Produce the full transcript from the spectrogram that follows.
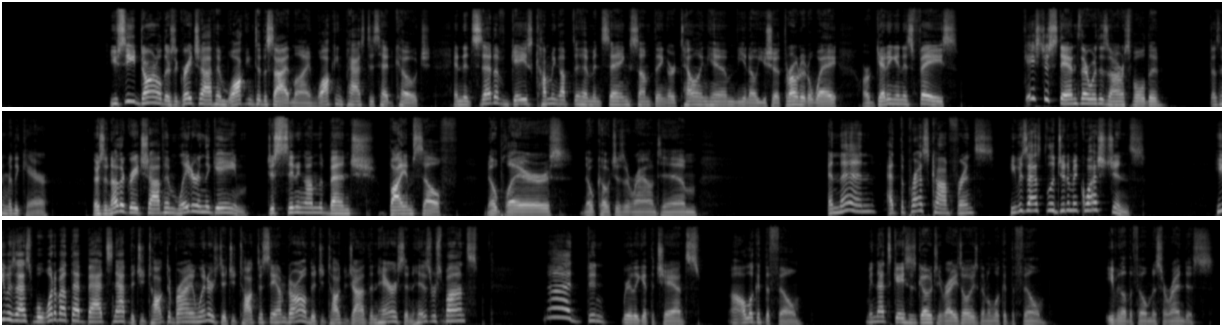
You see Darnold, there's a great shot of him walking to the sideline, walking past his head coach. And instead of Gase coming up to him and saying something or telling him, you know, you should have thrown it away or getting in his face, Gase just stands there with his arms folded, doesn't really care. There's another great shot of him later in the game, just sitting on the bench by himself. No players, no coaches around him. And then at the press conference, he was asked legitimate questions. He was asked, Well, what about that bad snap? Did you talk to Brian Winters? Did you talk to Sam Darnold? Did you talk to Jonathan Harrison? His response, Nah, I didn't really get the chance. I'll look at the film. I mean, that's Gase's go to, right? He's always going to look at the film, even though the film is horrendous.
